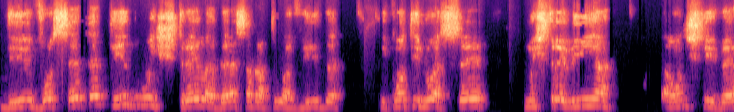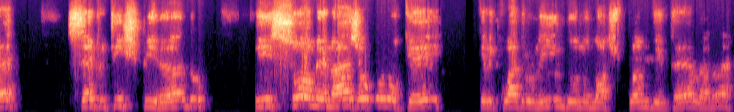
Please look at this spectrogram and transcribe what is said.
de você ter tido uma estrela dessa na tua vida e continua a ser uma estrelinha onde estiver, sempre te inspirando. E em sua homenagem eu coloquei aquele quadro lindo no nosso plano de tela, não é?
